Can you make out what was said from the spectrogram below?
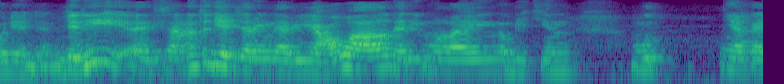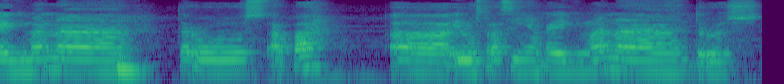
diajarin jadi eh, di sana tuh diajarin dari awal dari mulai ngebikin moodnya kayak gimana Hmm. terus apa eh, ilustrasinya kayak gimana terus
